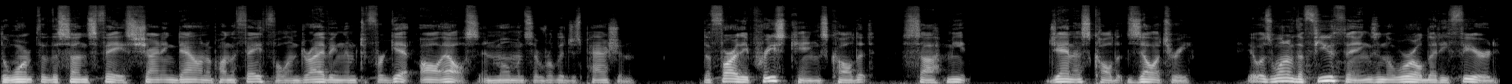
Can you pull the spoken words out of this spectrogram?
the warmth of the sun's face shining down upon the faithful and driving them to forget all else in moments of religious passion. The Farthi priest kings called it Sahmit. Janus called it zealotry. It was one of the few things in the world that he feared,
